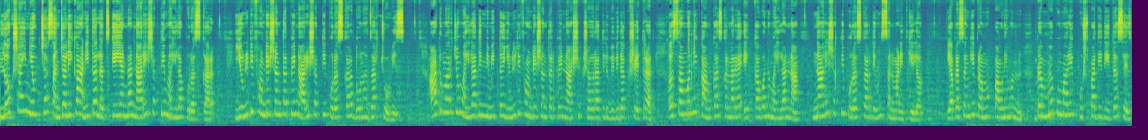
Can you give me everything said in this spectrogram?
लोकशाही न्यूजच्या संचालिका अनिता लचके यांना नारी शक्ती महिला पुरस्कार. युनिटी फाउंडेशनतर्फे नारी शक्ती पुरस्कार दोन हजार चोवीस. आठ मार्च महिला दिन निमित्त युनिटी फाउंडेशनतर्फे नाशिक शहरातील विविध क्षेत्रात असामान्य कामकाज करणाऱ्या एक्कावन्न महिलांना नारी शक्ती पुरस्कार देऊन सन्मानित केलं. या प्रसंगी प्रमुख पाहुणे म्हणून ब्रह्माकुमारी पुष्पा दिदी तसेच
